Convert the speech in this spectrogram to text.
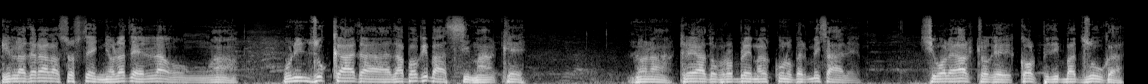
Il laterale a sostegno Latella una, un'inzuccata da pochi passi ma che non ha creato problema alcuno per Misale. Ci vuole altro che colpi di bazooka.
